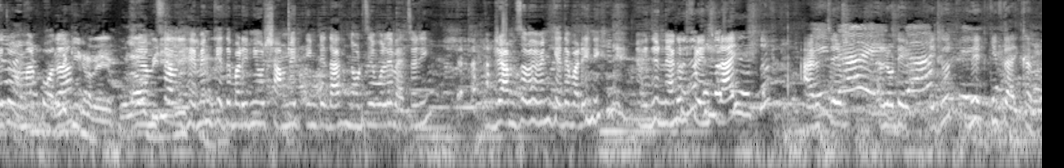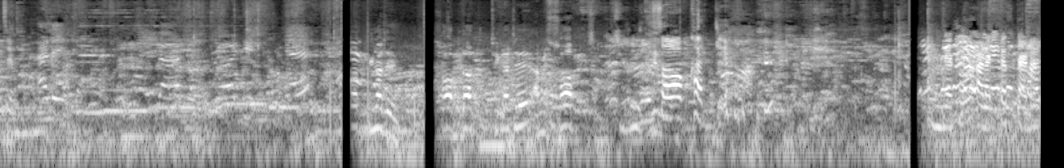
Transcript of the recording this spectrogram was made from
দেখেছ? আমার পদা কি খাবে? পোলাও বিরিয়ানি? হেভেন খেতে পারিনি। ওর সামনের তিনটে দাঁত নড়ছে বলে বেচারি। ড্রামস অফ হেভেন খেতে পারিনি। ওই জন্য এখন ফ্রেঞ্চ ফ্রাই আর হচ্ছে লোটে দুধ ভেটকি ফ্রাই খাচ্ছে। সব ঠিক আছে। সব দাঁত ঠিক আছে। আমি সব সব খাচ্ছে। দেখো আর একটা স্টার্টার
